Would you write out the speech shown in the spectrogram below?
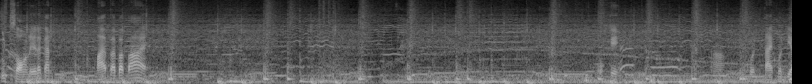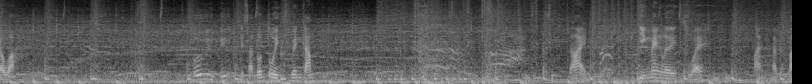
ลูกซองเลยแล้วกันไปไปไปไป เคอ่าคนตายคนเดียวว่ะเฮ้ยเฮ้ยไอสัตว์โดนตุยเวรกรรมได้ยิงแม่งเลยสวย ไปไปไป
